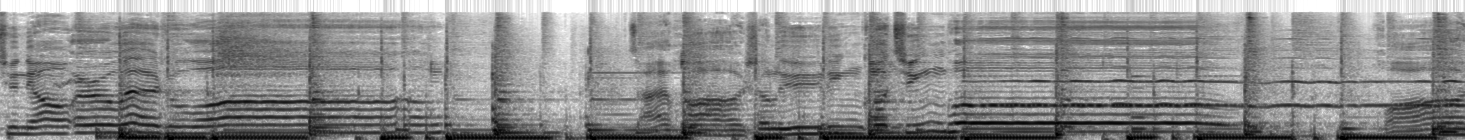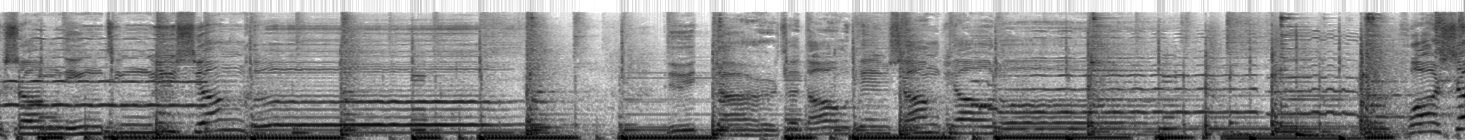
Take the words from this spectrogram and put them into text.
群鸟儿围着我，再画上绿林和青坡，画上宁静与祥和，绿点儿在稻田上飘落，画上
